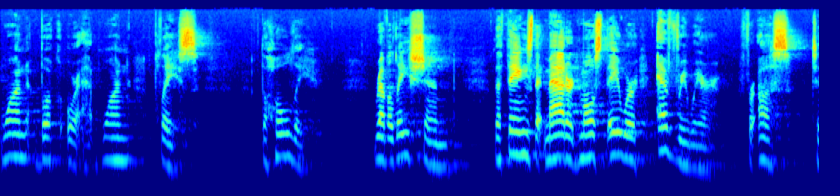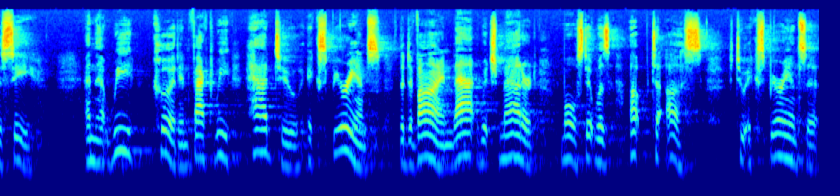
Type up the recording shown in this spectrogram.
one book or at one place. The holy, revelation, the things that mattered most, they were everywhere for us to see and that we could, in fact, we had to experience the divine, that which mattered most. It was up to us to experience it,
